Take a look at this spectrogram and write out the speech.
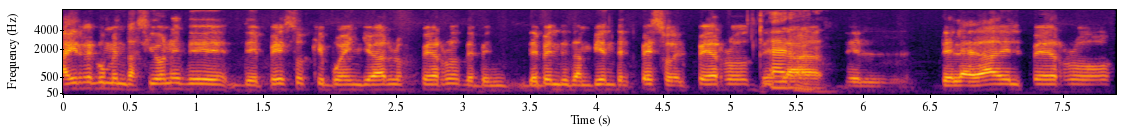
hay recomendaciones de, de pesos que pueden llevar los perros, depen- depende también del peso del perro, de, Claro. la, del- de la edad del perro,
